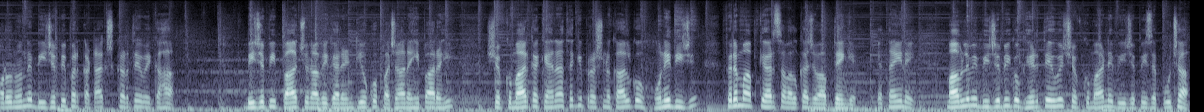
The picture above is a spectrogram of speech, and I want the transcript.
और उन्होंने बीजेपी पर कटाक्ष करते हुए कहा, बीजेपी पाँच चुनावी गारंटियों को पचा नहीं पा रही। शिव कुमार का कहना था कि प्रश्नकाल को होने दीजिए, फिर हम आपके हर सवाल का जवाब देंगे। इतना ही नहीं, मामले में बीजेपी को घेरते हुए शिव कुमार ने बीजेपी से पूछा,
